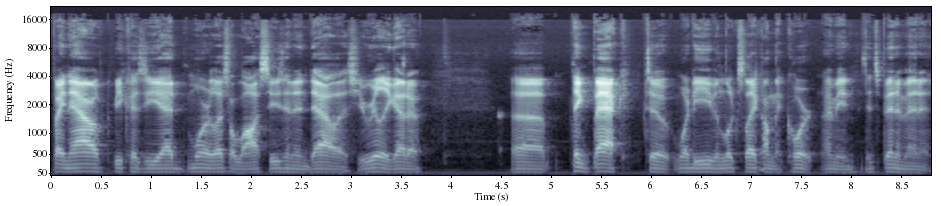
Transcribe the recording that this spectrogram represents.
by now, because he had more or less a lost season in Dallas, you really gotta uh, think back to what he even looks like on the court. I mean, it's been a minute.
